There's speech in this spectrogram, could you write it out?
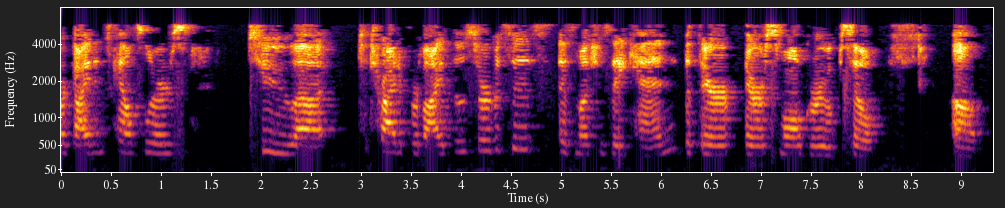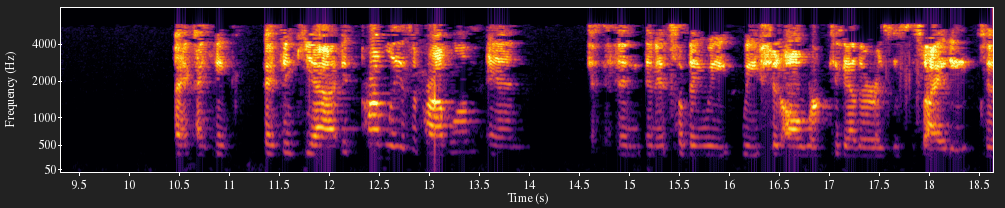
our guidance counselors to uh, to try to provide those services as much as they can, but they're they're a small group, so um, I, I think I think yeah, it probably is a problem, and and, and it's something we we should all work together as a society to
